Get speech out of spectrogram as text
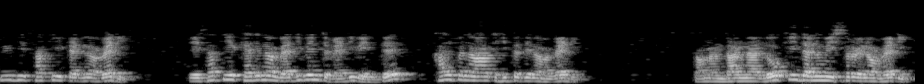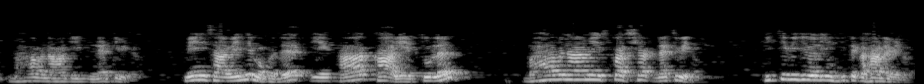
විවිධ සතිය කැඩෙනවා වැඩි. ඒ සතිය කැඩෙනවා වැඩි වෙන්න වැඩි වෙන්න කල්පනාවට හිත දෙනවා වැඩි. තමන් දන්නා ලෝකී දැනුම ඉස්සර වෙනවා වැඩි. භාවනාදී නැති වෙනවා. මේ නිසා වෙන්නේ මොකද? ඒ කා කාලය තුල භාවනාවේ ස්පර්ශයක් නැති වෙනවා. හිතවිලි වලින් හිත ගහන වෙනවා.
